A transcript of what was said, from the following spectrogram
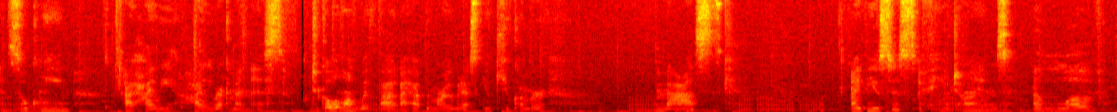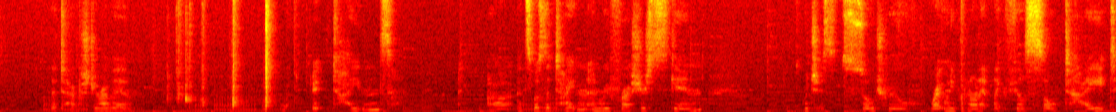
and so clean. I highly, highly recommend this. To go along with that, I have the Mario Badescu Cucumber Mask. I've used this a few times. I love the texture of it it tightens. Uh, it's supposed to tighten and refresh your skin, which is so true. Right when you put it on, it like feels so tight.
